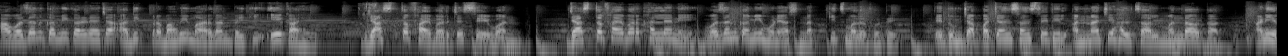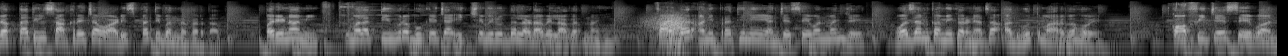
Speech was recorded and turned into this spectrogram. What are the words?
हा वजन कमी करण्याच्या अधिक प्रभावी मार्गांपैकी एक आहे. जास्त फायबरचे सेवन. जास्त फायबर खाल्ल्याने वजन कमी होण्यास नक्कीच मदत होते. ते तुमच्या पचन संस्थेतील अन्नाची हालचाल मंदावतात आणि रक्तातील साखरेच्या वाढीस प्रतिबंध करतात. परिणामी तुम्हाला तीव्र भुकेच्या इच्छेविरुद्ध लढावे लागत नाही. फायबर आणि प्रथिने यांचे सेवन म्हणजे वजन कमी करण्याचा अद्भुत मार्ग होय. कॉफीचे सेवन.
